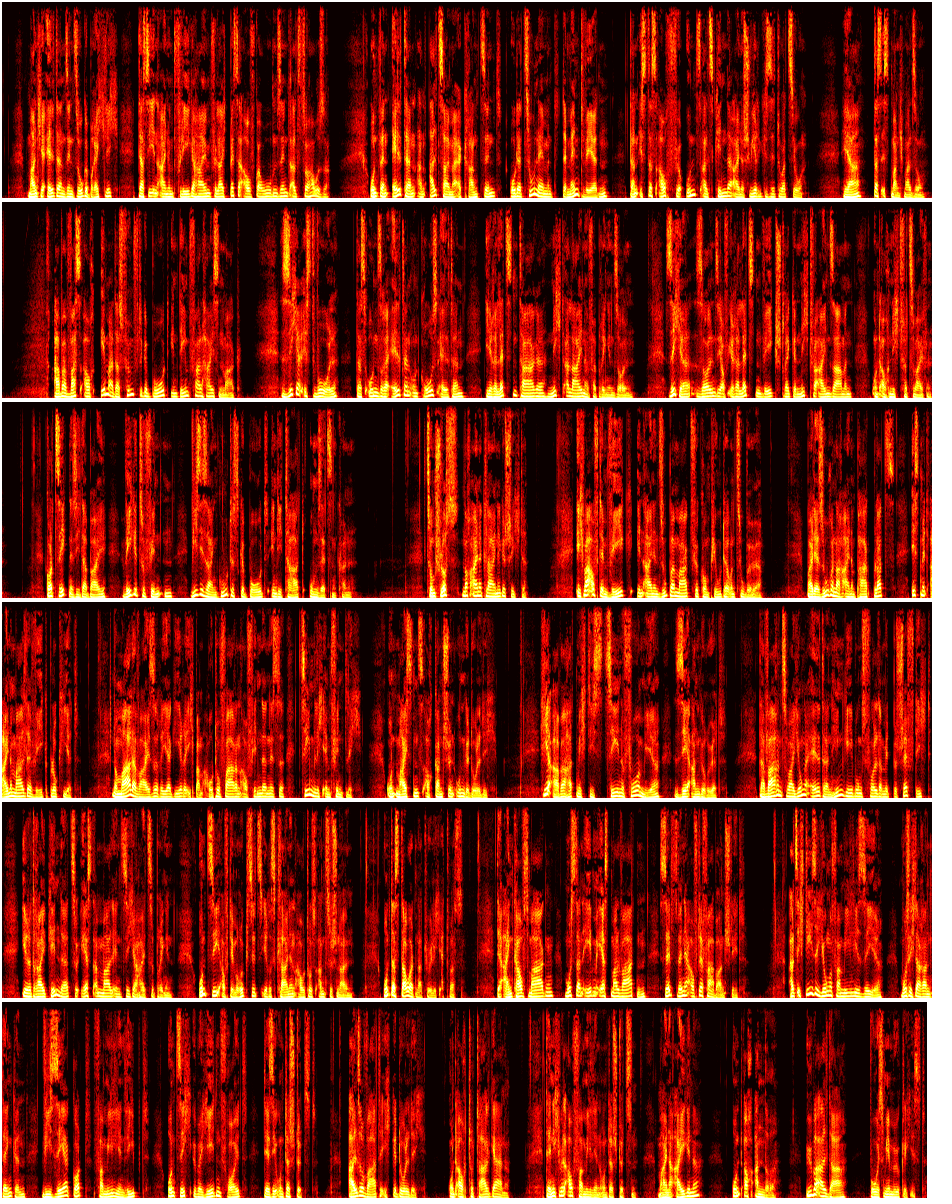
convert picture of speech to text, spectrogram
Manche Eltern sind so gebrechlich, dass sie in einem Pflegeheim vielleicht besser aufgehoben sind als zu Hause. Und wenn Eltern an Alzheimer erkrankt sind oder zunehmend dement werden, dann ist das auch für uns als Kinder eine schwierige Situation. Ja, das ist manchmal so. Aber was auch immer das fünfte Gebot in dem Fall heißen mag, sicher ist wohl, dass unsere Eltern und Großeltern ihre letzten Tage nicht alleine verbringen sollen. Sicher sollen sie auf ihrer letzten Wegstrecke nicht vereinsamen und auch nicht verzweifeln. Gott segne sie dabei, Wege zu finden, wie sie sein gutes Gebot in die Tat umsetzen können. Zum Schluss noch eine kleine Geschichte. Ich war auf dem Weg in einen Supermarkt für Computer und Zubehör. Bei der Suche nach einem Parkplatz ist mit einem Mal der Weg blockiert. Normalerweise reagiere ich beim Autofahren auf Hindernisse ziemlich empfindlich und meistens auch ganz schön ungeduldig. Hier aber hat mich die Szene vor mir sehr angerührt. Da waren zwei junge Eltern hingebungsvoll damit beschäftigt, ihre drei Kinder zuerst einmal in Sicherheit zu bringen und sie auf dem Rücksitz ihres kleinen Autos anzuschnallen. Und das dauert natürlich etwas. Der Einkaufswagen muss dann eben erst mal warten, selbst wenn er auf der Fahrbahn steht. Als ich diese junge Familie sehe, muss ich daran denken, wie sehr Gott Familien liebt und sich über jeden freut, der sie unterstützt. Also warte ich geduldig und auch total gerne. Denn ich will auch Familien unterstützen, meine eigene und auch andere, überall da, wo es mir möglich ist.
